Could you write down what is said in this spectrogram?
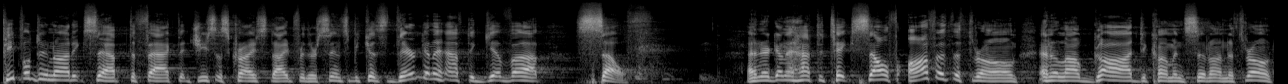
People do not accept the fact that Jesus Christ died for their sins because they're going to have to give up self. And they're going to have to take self off of the throne and allow God to come and sit on the throne.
